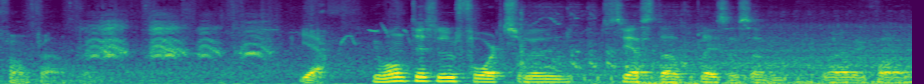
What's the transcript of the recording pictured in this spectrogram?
from France. Yeah. You want these little forts, little siesta places and whatever you call them.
